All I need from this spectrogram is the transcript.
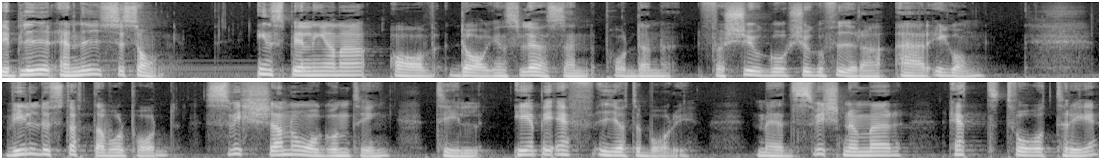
Det blir en ny säsong. Inspelningarna av dagens lösenpodden för 2024 är igång. Vill du stötta vår podd? Swisha någonting till EBF i Göteborg med swishnummer 123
